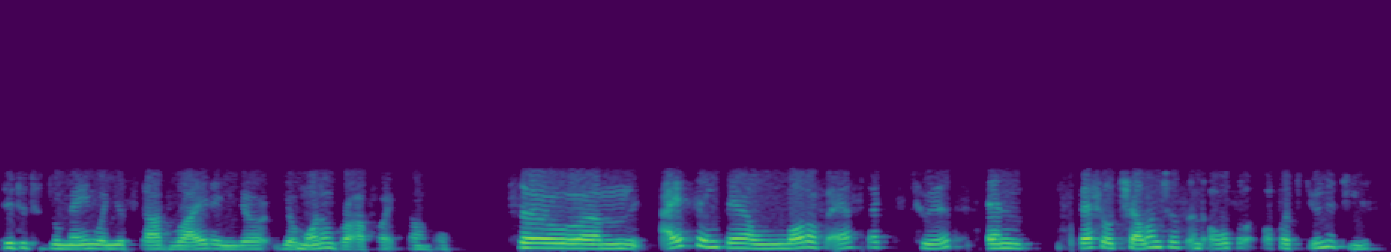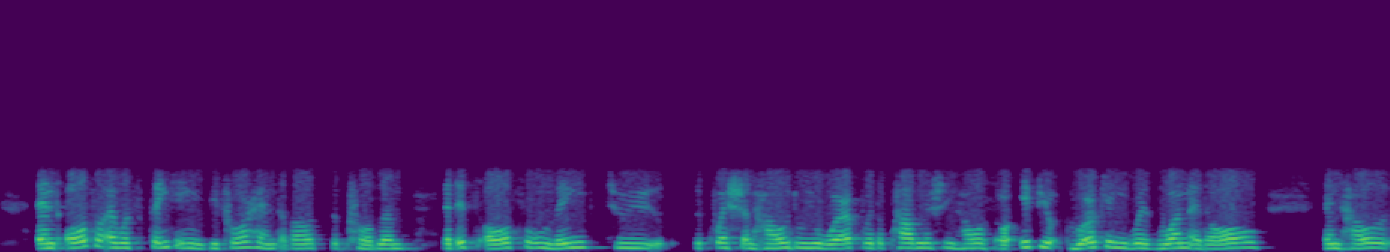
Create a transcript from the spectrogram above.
digital domain when you start writing your, your monograph, for example. So um, I think there are a lot of aspects to it and special challenges and also opportunities. And also, I was thinking beforehand about the problem that it's also linked to the question how do you work with a publishing house, or if you're working with one at all, and how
